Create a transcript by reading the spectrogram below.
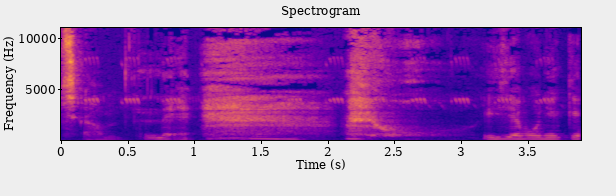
참네. 아이고 이제 보니까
